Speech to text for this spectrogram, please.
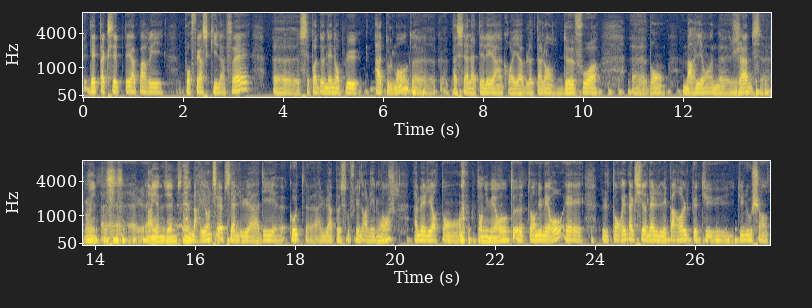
D'être accepté à Paris pour faire ce qu'il a fait, euh, c'est pas donné non plus à tout le monde. Euh, passer à la télé un incroyable talent deux fois, euh, bon, Marion James. Oui. Marion James. Marion James, elle lui a dit, écoute, elle lui a un peu soufflé dans les bronches. Améliore ton, ton numéro. ton numéro et ton rédactionnel, les paroles que tu, tu nous chantes.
